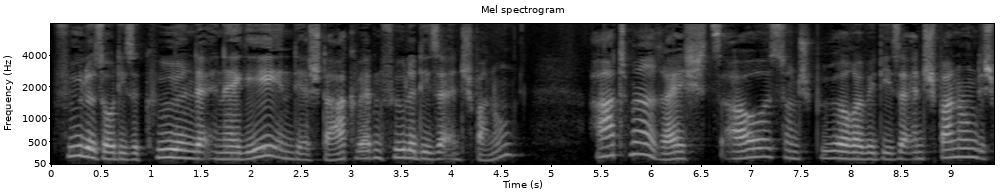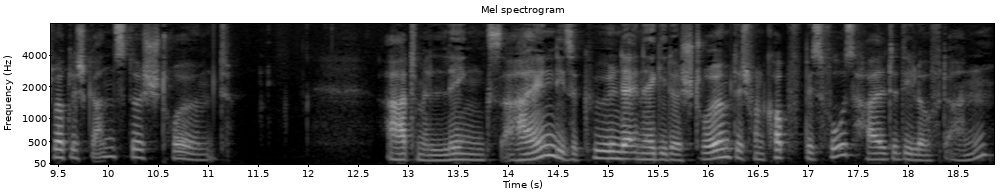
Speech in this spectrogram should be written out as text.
Fühle so diese kühlende Energie in dir stark werden. Fühle diese Entspannung. Atme rechts aus und spüre, wie diese Entspannung dich wirklich ganz durchströmt. Atme links ein, diese kühlende Energie durchströmt dich von Kopf bis Fuß, halte die Luft an.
